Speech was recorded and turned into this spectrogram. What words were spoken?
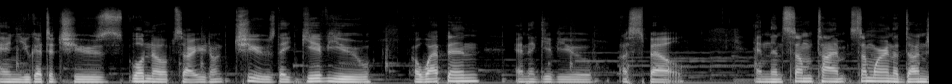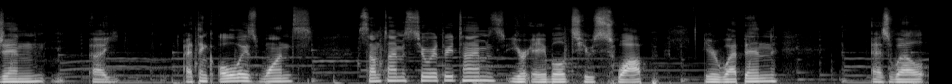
and you get to choose. Well, no, I'm sorry, you don't choose. They give you a weapon and they give you a spell, and then sometime somewhere in the dungeon, uh, I think always once, sometimes two or three times, you're able to swap your weapon as well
